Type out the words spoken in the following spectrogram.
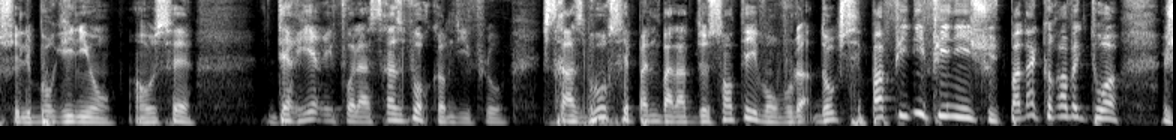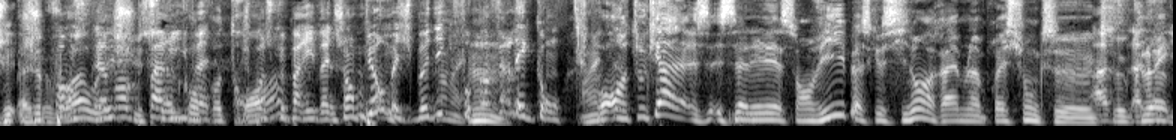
chez les Bourguignons, en Auxerre. Derrière, il faut aller à Strasbourg, comme dit Flo. Strasbourg, c'est pas une balade de santé. Ils vont vouloir. Donc, c'est pas fini, fini. Je suis pas d'accord avec toi. Je, Bah, je je pense vois, oui, vraiment je suis que Paris va, contre je trois. pense que Paris va être champion, mais je me dis qu'il faut pas faire les cons. Bon, en tout cas, ça les laisse en vie parce que sinon, on a quand même l'impression que ce, que Ah, ce club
